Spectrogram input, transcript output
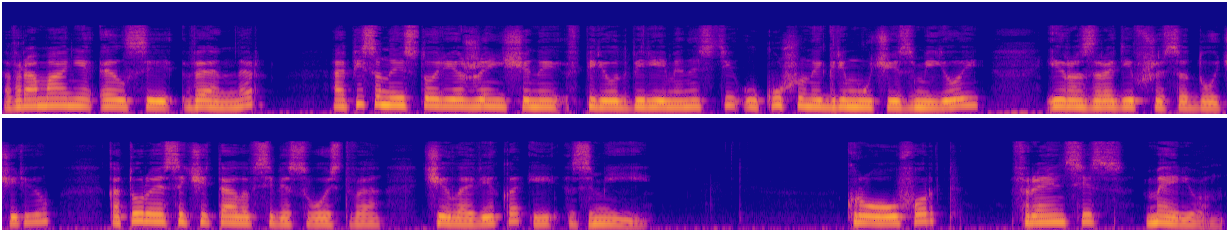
В романе Элси Веннер описана история женщины в период беременности, укушенной гремучей змеей и разродившейся дочерью, которая сочетала в себе свойства человека и змеи. Кроуфорд Фрэнсис Мэрион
